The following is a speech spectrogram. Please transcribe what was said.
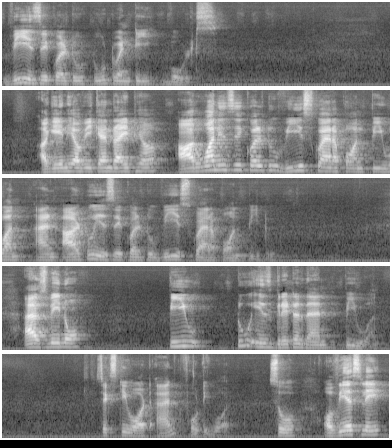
V is equal to 220 volts. again here we can write here R1 is equal to V square upon P1 and R2 is equal to V square upon P2. As we know P2 is greater than P1 60 watt and 40 watt. So, obviously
